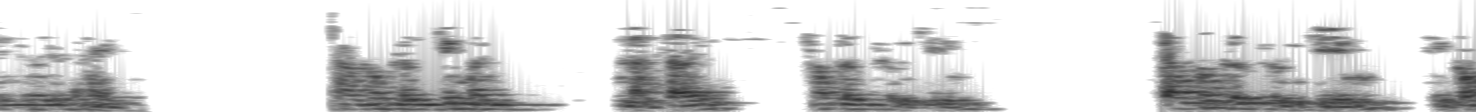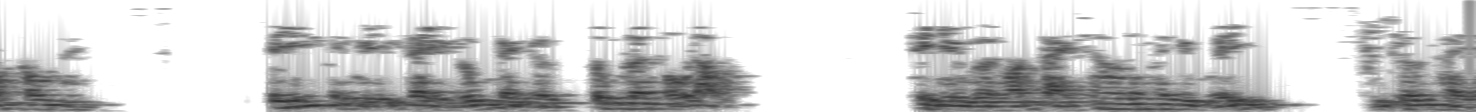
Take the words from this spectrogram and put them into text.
Kính thưa Đức Thầy, trong pháp luân chứng minh lần tới pháp luân thường chuyển. Trong pháp luân thường chuyển thì có câu này, ý phải nghĩ đầy đúng đầy được tung lên bộ đầu. Thì nhiều người hỏi tại sao nó phải dùng ý? Thì thưa Thầy,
